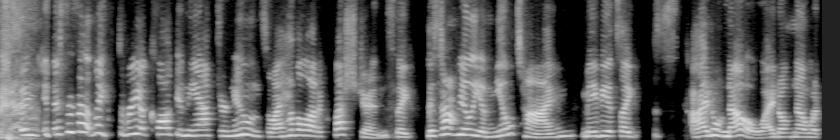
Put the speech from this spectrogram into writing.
And this is at like three o'clock in the afternoon. So I have a lot of questions. Like, it's not really a meal time. Maybe it's like, I don't know. I don't know what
